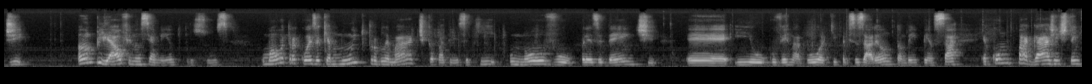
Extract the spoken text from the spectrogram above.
de ampliar o financiamento para o SUS. Uma outra coisa que é muito problemática, Patrícia, que o novo presidente é, e o governador aqui precisarão também pensar, é como pagar. A gente tem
